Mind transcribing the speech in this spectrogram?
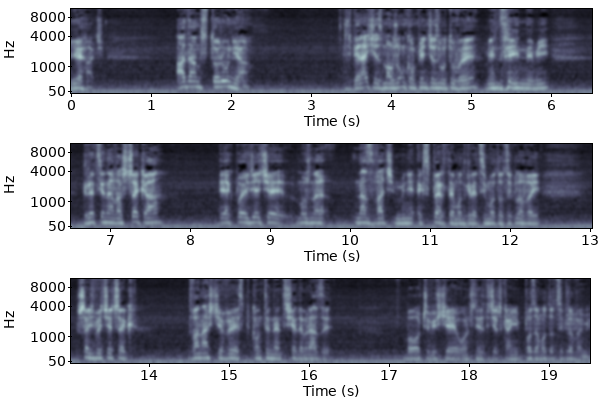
Jechać. Adam z Torunia. Zbierajcie z małżonką 5 złotówy, między innymi. Grecja na was czeka. Jak pojedziecie, można nazwać mnie ekspertem od Grecji motocyklowej. 6 wycieczek, 12 wysp, kontynent 7 razy. Bo oczywiście łącznie z wycieczkami poza motocyklowymi.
